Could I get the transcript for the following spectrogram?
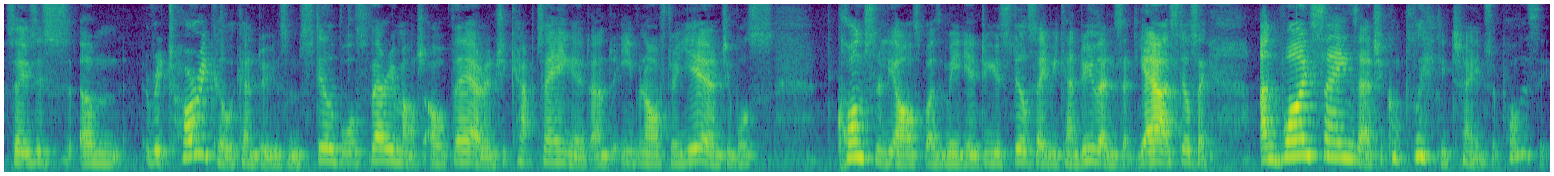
So this um, rhetorical can-doism still was very much out there, and she kept saying it, and even after a year, and she was constantly asked by the media, "Do you still say we can do that?" And said, "Yeah, I still say." And why saying that? She completely changed the policy.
